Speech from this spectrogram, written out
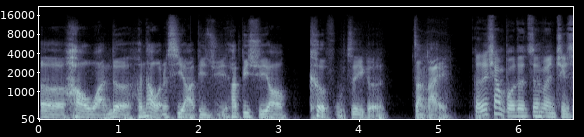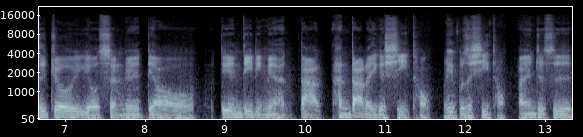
呃，好玩的，很好玩的 CRPG，它必须要克服这个障碍。可是像博德之门，其实就有省略掉。D N D 里面很大很大的一个系统，也不是系统，反正就是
